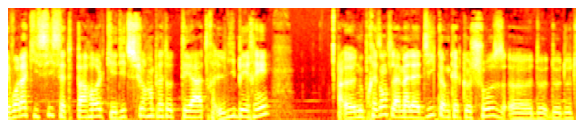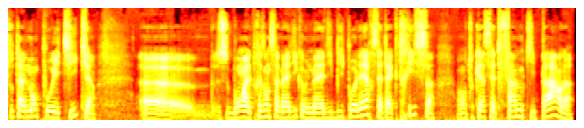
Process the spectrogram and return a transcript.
Et voilà qu'ici cette parole qui est dite sur un plateau de théâtre libéré euh, nous présente la maladie comme quelque chose euh, de totalement poétique. Euh, bon, elle présente sa maladie comme une maladie bipolaire, cette actrice, en tout cas cette femme qui parle.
